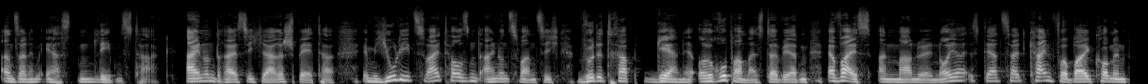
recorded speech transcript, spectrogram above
an seinem ersten Lebenstag. 31 Jahre später, im Juli 2021, würde Trapp gerne Europameister werden. Er weiß, an Manuel Neuer ist derzeit kein Vorbeikommen.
